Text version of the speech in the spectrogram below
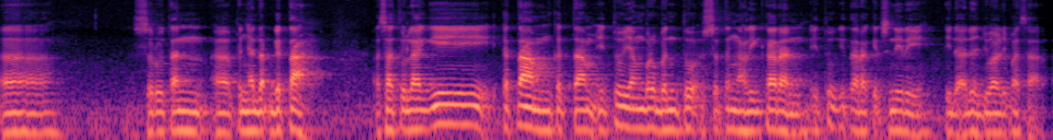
eh, serutan eh, penyadap getah. Satu lagi ketam. Ketam itu yang berbentuk setengah lingkaran. Itu kita rakit sendiri. Tidak ada jual di pasar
